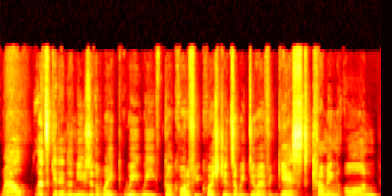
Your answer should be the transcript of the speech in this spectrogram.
well, let's get into the news of the week. We we've got quite a few questions, and we do have a guest coming on.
